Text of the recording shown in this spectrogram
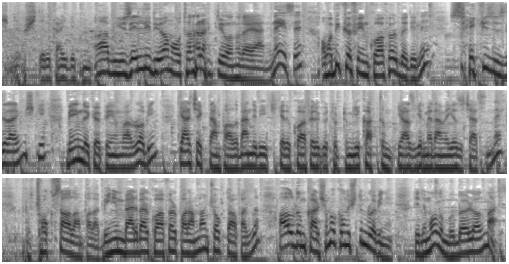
Şimdi müşteri kaybettim. Abi 150 diyor ama utanarak diyor onu da yani. Neyse ama bir köpeğin kuaför bedeli 800 liraymış ki benim de köpeğim var Robin. Gerçekten pahalı. Ben de bir iki kere kuaföre götürttüm, yıkattım yaz girmeden ve yaz içerisinde. Çok sağlam para. Benim berber kuaför paramdan çok daha fazla. Aldım karşıma konuştum Robin'i. Dedim oğlum bu böyle olmaz.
